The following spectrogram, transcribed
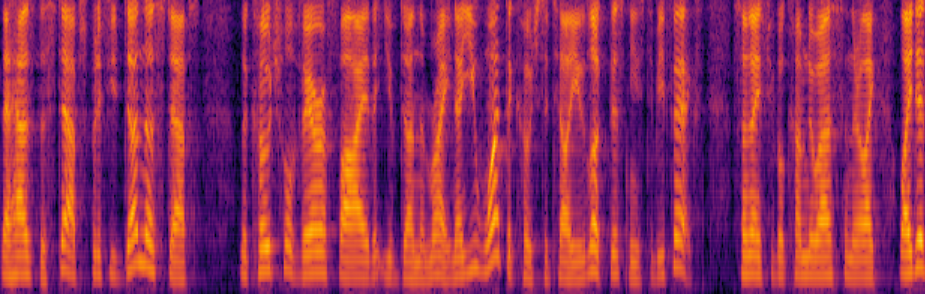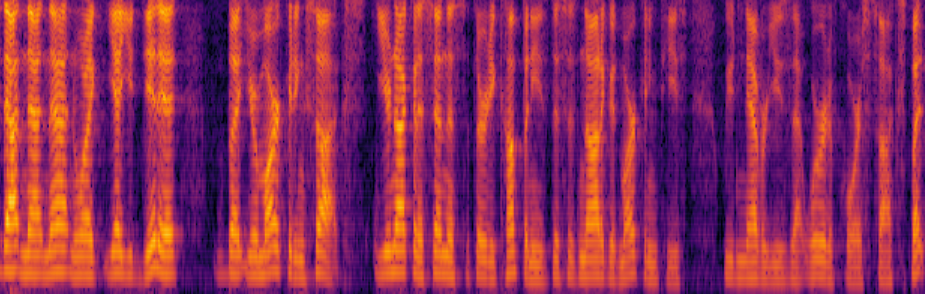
that has the steps, but if you've done those steps, the coach will verify that you've done them right. Now, you want the coach to tell you, look, this needs to be fixed. Sometimes people come to us and they're like, well, I did that and that and that. And we're like, yeah, you did it, but your marketing sucks. You're not going to send this to 30 companies. This is not a good marketing piece. We'd never use that word, of course, sucks. But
